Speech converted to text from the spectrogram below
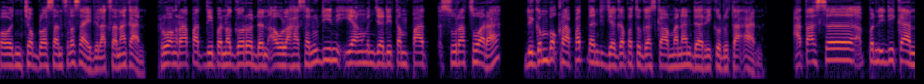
pencoblosan selesai dilaksanakan. Ruang rapat di Penogoro dan Aula Hasanuddin yang menjadi tempat surat suara digembok rapat dan dijaga petugas keamanan dari kedutaan. Atas pendidikan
